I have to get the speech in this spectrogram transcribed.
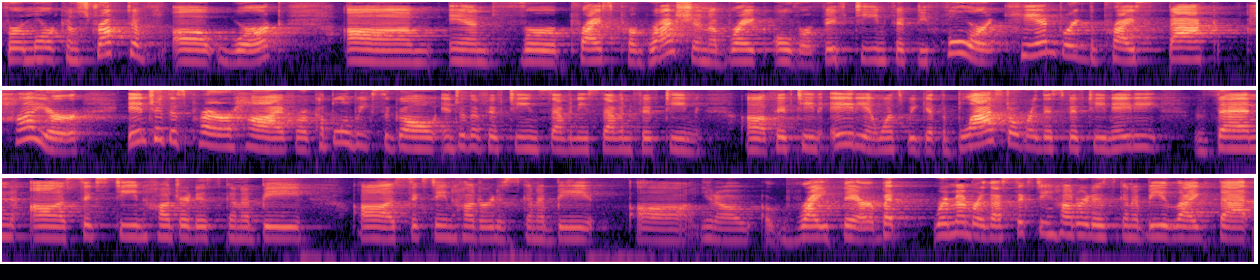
for more constructive uh, work um, and for price progression, a break over 1554 can bring the price back higher into this prior high for a couple of weeks ago into the 1577, 15, uh, 1580. And once we get the blast over this 1580, then uh, 1600 is going to be uh, 1600 is going to be uh, you know, right there. But remember that 1600 is going to be like that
